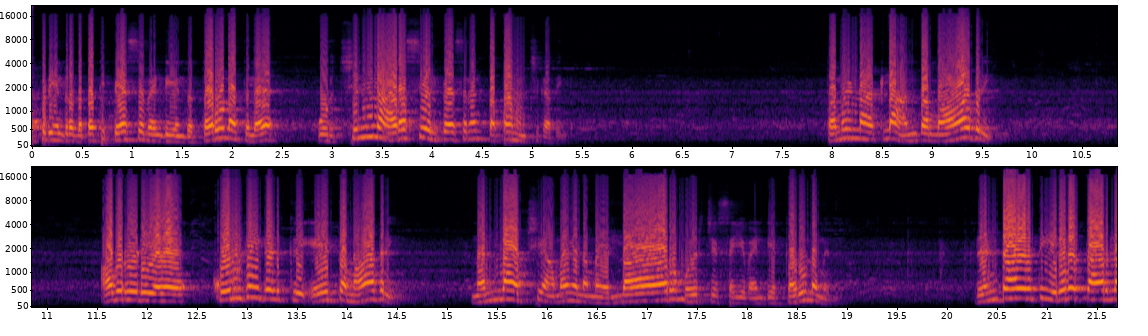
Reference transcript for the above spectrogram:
அப்படின்றத பத்தி பேச வேண்டிய இந்த தருணத்துல ஒரு சின்ன அரசியல் பேசுறேன்னு தப்பா நினைச்சுக்காதீங்க. தமிழ்நாட்டில் அந்த மாதிரி அவருடைய கொள்கைகளுக்கு ஏற்ற மாதிரி நல்லாட்சி அமைய நம்ம எல்லாரும் முயற்சி செய்ய வேண்டிய தருணம் இது. ரெண்டாயிரத்தி இருபத்தி ஆறுல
